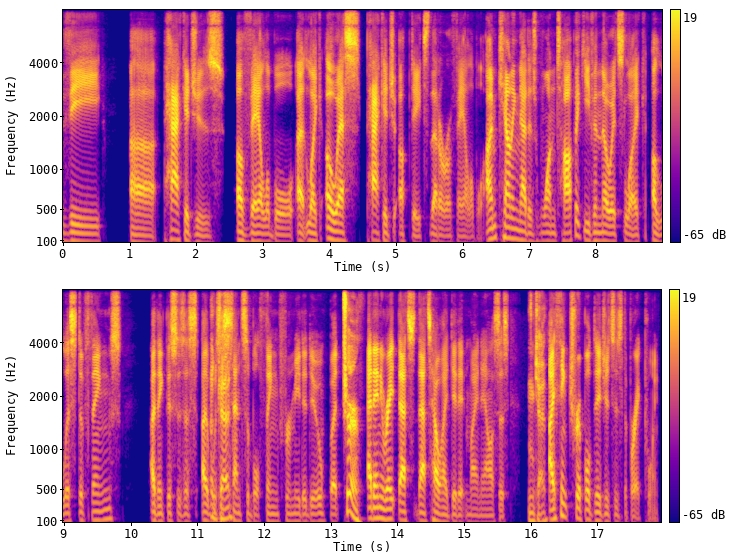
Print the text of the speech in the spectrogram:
the uh, packages available at like OS package updates that are available. I'm counting that as one topic, even though it's like a list of things. I think this is a uh, was Okay. a sensible thing for me to do, but Sure. at any rate, that's that's how I did it in my analysis. Okay. I think triple digits is the break point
